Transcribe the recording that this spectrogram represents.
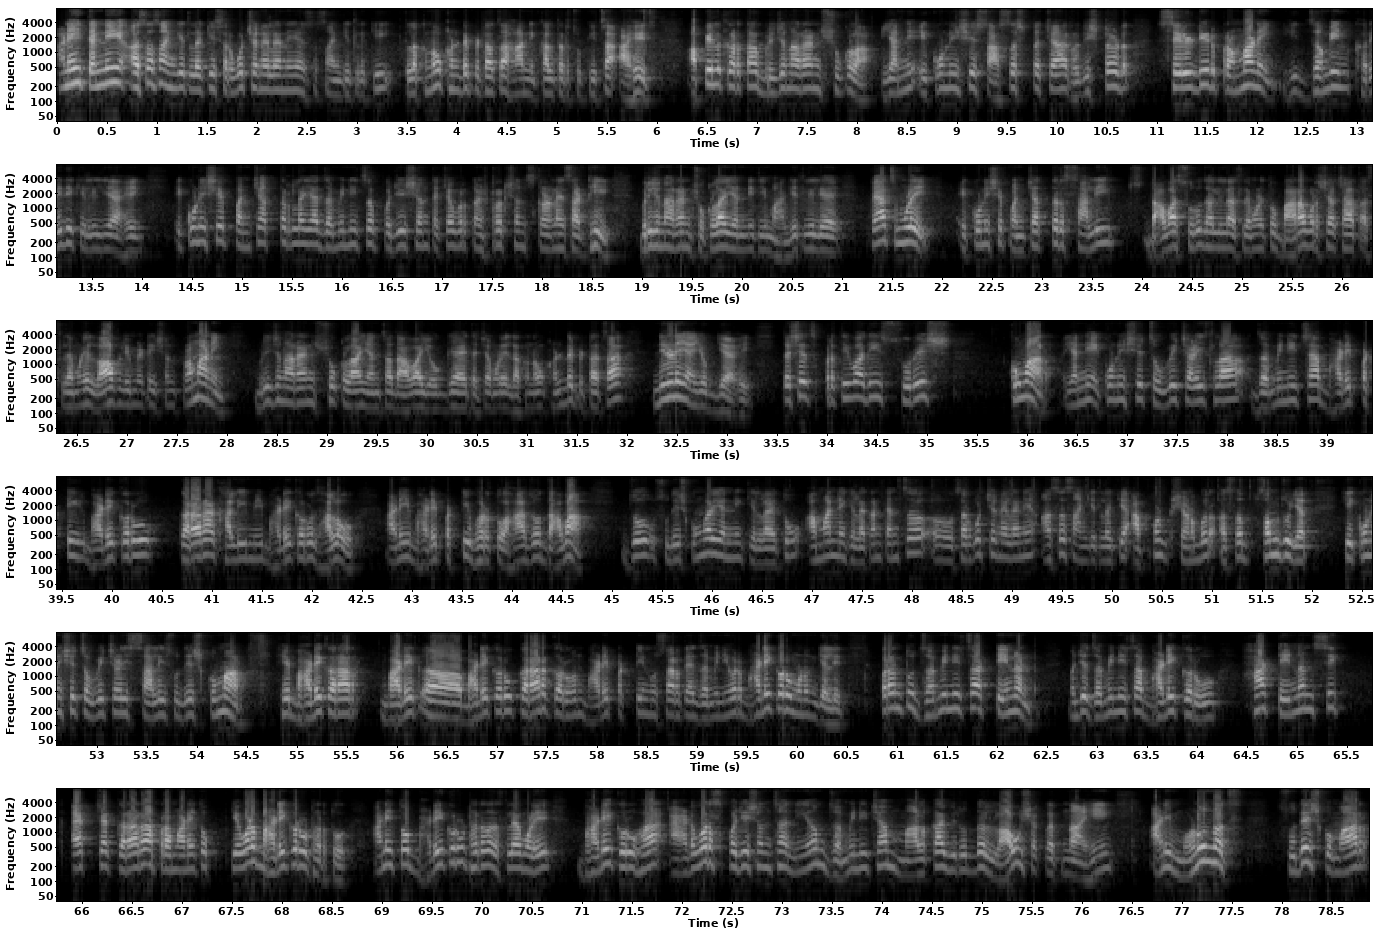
आणि त्यांनी असं सांगितलं की सर्वोच्च न्यायालयाने असं सांगितलं की लखनौ खंडपीठाचा हा निकाल तर चुकीचा आहेच. अपीलकर्ता ब्रिजनारायण शुक्ला यांनी एकोणीसशे सहासष्टच्या रजिस्टर्ड सेलडीड प्रमाणे ही जमीन खरेदी केलेली आहे. एकोणीसशे पंच्याहत्तरला या जमिनीचं पोजिशन त्याच्यावर कन्स्ट्रक्शन करण्यासाठी ब्रिजनारायण शुक्ला यांनी ती मागितलेली आहे. त्याचमुळे एकोणीसशे पंच्याहत्तर साली दावा सुरू झालेला असल्यामुळे तो बारा वर्षाच्या आत असल्यामुळे लॉ ऑफ लिमिटेशन प्रमाणे ब्रिजनारायण शुक्ला यांचा दावा योग्य आहे. त्याच्यामुळे लखनौ खंडपीठाचा निर्णय योग्य आहे. तसेच प्रतिवादी सुरेश कुमार यांनी एकोणीसशे चव्वेचाळीसला जमिनीचा भाडेपट्टी भाडेकरू कराराखाली मी भाडेकरू झालो आणि भाडेपट्टी भरतो. हा जो दावा जो सुदेश कुमार यांनी केला आहे तो अमान्य केला कारण त्यांचं सर्वोच्च न्यायालयाने असं सांगितलं की आपण क्षणभर असं समजूयात की एकोणीसशे चव्वेचाळीस साली सुदेश कुमार हे भाडे करार भाडे भाडेकरू करार करून भाडेपट्टीनुसार त्या जमिनीवर भाडेकरू म्हणून गेलेत. परंतु जमिनीचा टेनंट म्हणजे जमिनीचा भाडेकरू हा टेनन्सी ऍक्टच्या कराराप्रमाणे तो केवळ भाडेकरू ठरतो. आणि तो भाडेकरू ठरत असल्यामुळे भाडेकरू हा ऍडव्हर्स पोझिशनचा नियम जमिनीच्या मालकाविरुद्ध लावू शकत नाही. आणि म्हणूनच सुदेश कुमार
